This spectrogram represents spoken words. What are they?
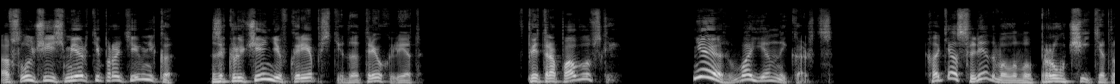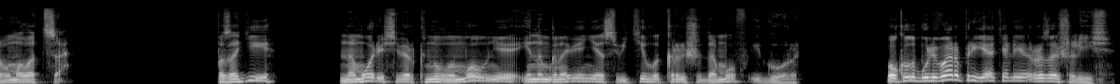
а в случае смерти противника заключение в крепости до трех лет. В Петропавловской? Нет, в военной, кажется. Хотя следовало бы проучить этого молодца. Позади на море сверкнула молния и на мгновение осветила крыши домов и горы. Около бульвара приятели разошлись.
